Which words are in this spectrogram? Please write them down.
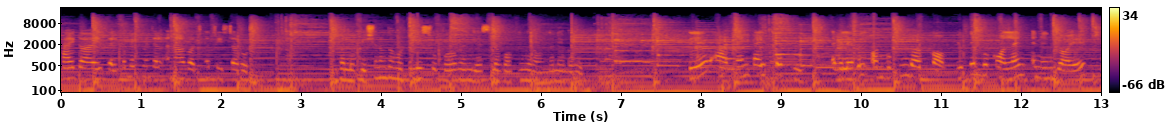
Hi guys, welcome back to my channel and are watching a 3 star hotel. The location of the hotel is superb and guests love walking around the neighborhood. There are 10 types of rooms available on booking.com. You can book online and enjoy it.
